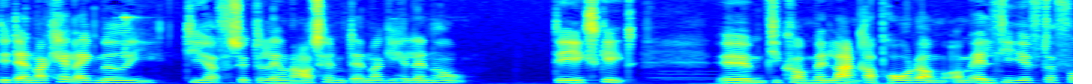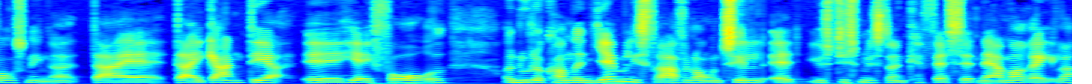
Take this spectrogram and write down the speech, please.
Det er Danmark heller ikke med i. De har forsøgt at lave en aftale med Danmark i halvandet år. Det er ikke sket. Øh, de kom med en lang rapport om, om alle de efterforskninger, der er, der er i gang der øh, her i foråret. Og nu er der kommet en hjemmel i straffeloven til, at justitsministeren kan fastsætte nærmere regler.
